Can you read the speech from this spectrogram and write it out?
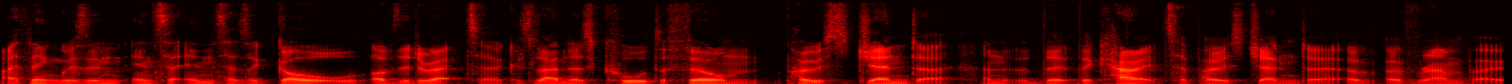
I think, was in in, in a sense a goal of the director because Landes called the film post gender and the, the the character post gender of, of Rambo,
